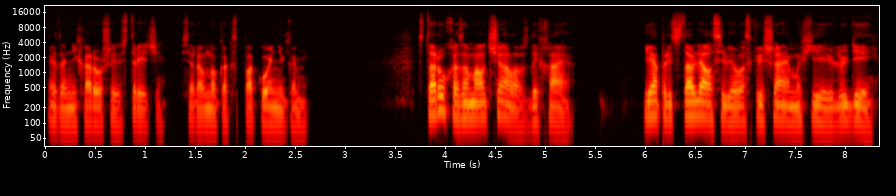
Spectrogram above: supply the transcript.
Это нехорошие встречи, все равно как с покойниками. Старуха замолчала, вздыхая. Я представлял себе воскрешаемых ею людей.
